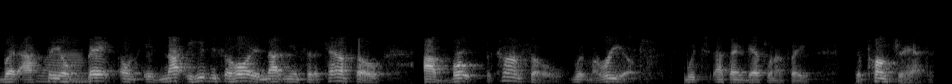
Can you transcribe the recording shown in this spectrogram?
But I fell back on it. Knocked it hit me so hard it knocked me into the console. I broke the console with my ribs, which I think that's when I say the puncture happened.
